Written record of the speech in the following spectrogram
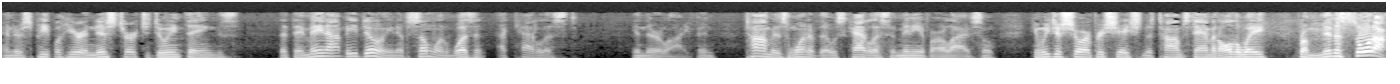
And there's people here in this church doing things that they may not be doing if someone wasn't a catalyst in their life. And Tom is one of those catalysts in many of our lives. So can we just show our appreciation to Tom Stammen all the way from Minnesota?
